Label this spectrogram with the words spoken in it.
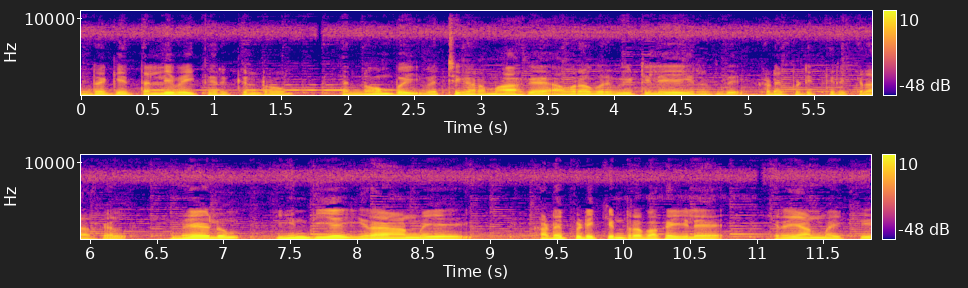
இன்றைக்கு தள்ளி வைத்து இருக்கின்றோம் இந்த நோன்பை வெற்றிகரமாக அவரவர் வீட்டிலேயே இருந்து கடைபிடித்திருக்கிறார்கள் மேலும் இந்திய இறையாண்மையை கடைபிடிக்கின்ற வகையிலே இறையாண்மைக்கு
